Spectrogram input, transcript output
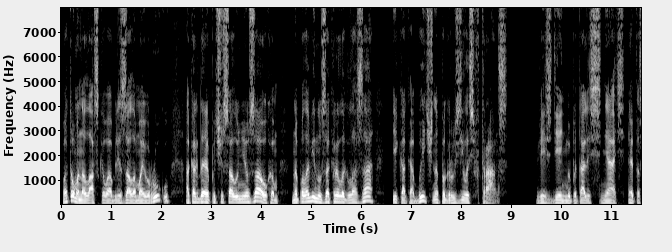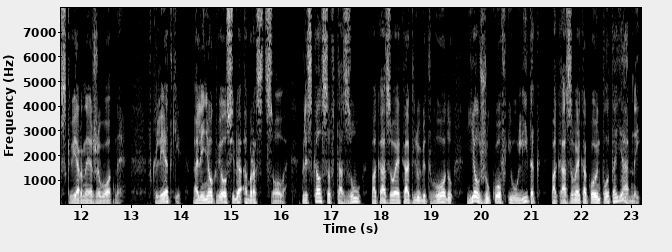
Потом она ласково облизала мою руку, а когда я почесал у нее за ухом, наполовину закрыла глаза и, как обычно, погрузилась в транс. Весь день мы пытались снять это скверное животное. В клетке оленек вел себя образцово, плескался в тазу, показывая, как любит воду, ел жуков и улиток, показывая, какой он плотоядный,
